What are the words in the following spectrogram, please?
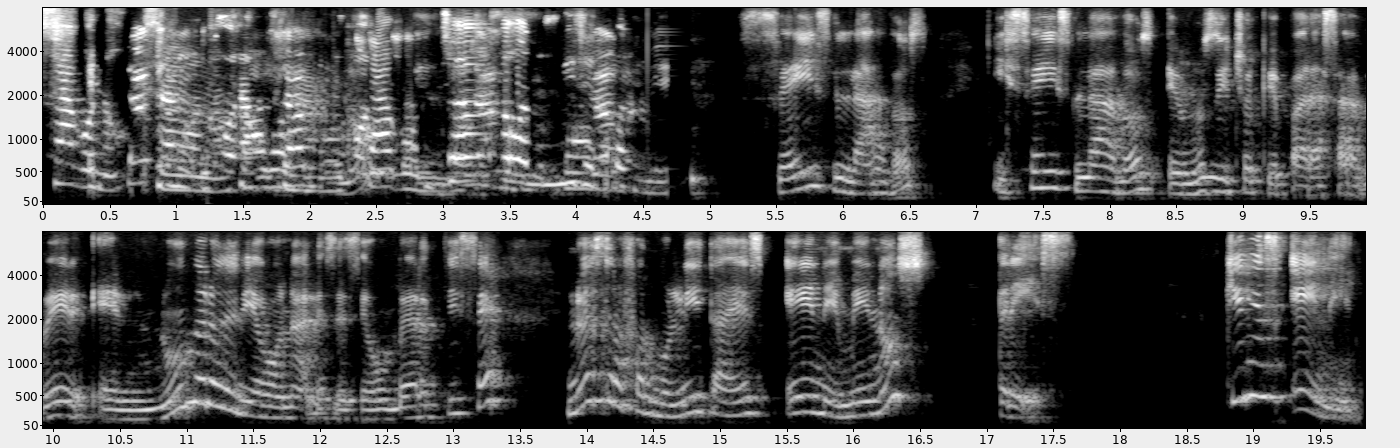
Hexágono. Seis lados y seis lados hemos dicho que para saber el número de diagonales desde un vértice, nuestra formulita es n menos 3. ¿Quién es n?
